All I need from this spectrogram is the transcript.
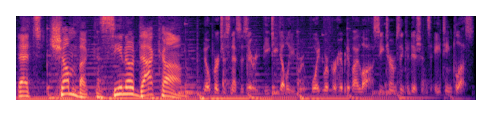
That's chumbacasino.com. No purchase necessary. VGW Group. Void were prohibited by law. See terms and conditions. 18 plus.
